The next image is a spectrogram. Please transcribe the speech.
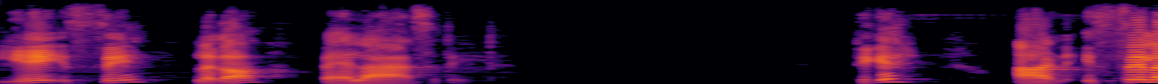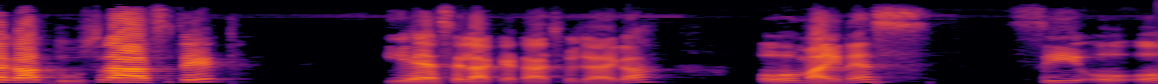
ये इससे लगा पहला एसिडेट ठीक है? एंड इससे लगा दूसरा एसिटेट ये ऐसे लाके अटैच हो जाएगा। O minus C O O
